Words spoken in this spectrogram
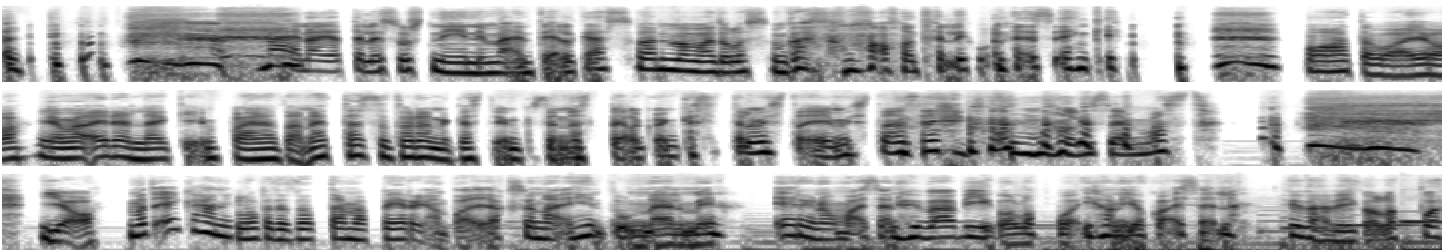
mä en ajattele susta niin, niin mä en pelkää sua, niin mä voin tulla sun kanssa omaan hotellihuoneeseenkin. Mahtavaa, joo. Ja mä edelleenkin painotan, että tässä todennäköisesti on kyse näistä pelkojen käsittelemistä, ei mistään se kummallisemmasta. Joo, mutta eiköhän lopeteta tämä perjantai-jakso näihin tunnelmiin. Erinomaisen hyvää viikonloppua ihan jokaiselle. Hyvää viikonloppua.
